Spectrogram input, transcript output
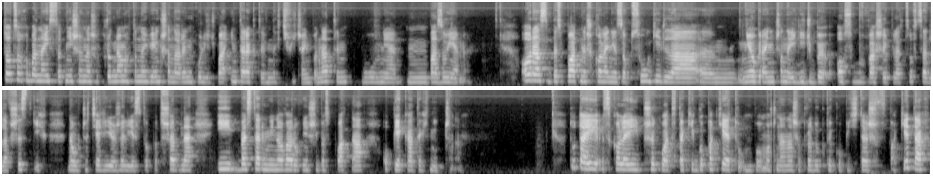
to, co chyba najistotniejsze w naszych programach, to największa na rynku liczba interaktywnych ćwiczeń, bo na tym głównie mm, bazujemy oraz bezpłatne szkolenie z obsługi dla nieograniczonej liczby osób w Waszej placówce, dla wszystkich nauczycieli, jeżeli jest to potrzebne, i bezterminowa również i bezpłatna opieka techniczna. Tutaj z kolei przykład takiego pakietu, bo można nasze produkty kupić też w pakietach.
